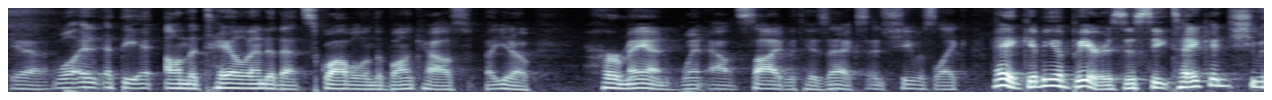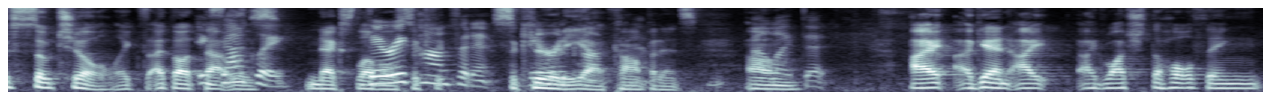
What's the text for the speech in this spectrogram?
Yeah. Well, at at the on the tail end of that squabble in the bunkhouse, uh, you know, her man went outside with his ex, and she was like, "Hey, give me a beer. Is this seat taken?" She was so chill. Like I thought that was Exactly. next level. Very secu- confident. Security, Very yeah, confident. confidence. I Um, liked it. I again, I I'd watched the whole thing,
